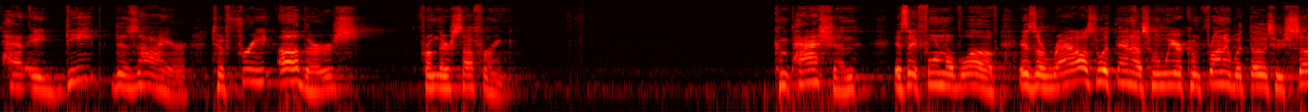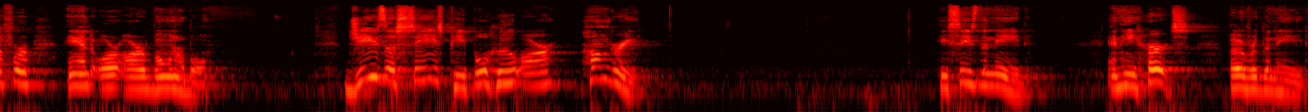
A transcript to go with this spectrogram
had a deep desire to free others from their suffering. Compassion is a form of love, is aroused within us when we are confronted with those who suffer and or are vulnerable. Jesus sees people who are hungry. He sees the need and he hurts over the need.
